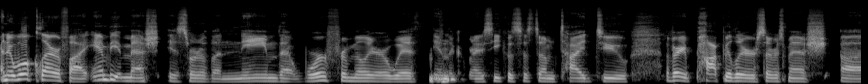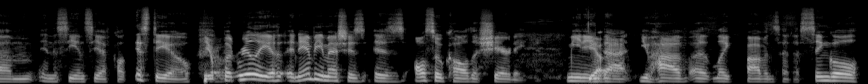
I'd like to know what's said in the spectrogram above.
and I will clarify, ambient mesh is sort of a name that we're familiar with in mm-hmm. the Kubernetes ecosystem, tied to a very popular service mesh um, in the CNCF called Istio. Yep. But really, an ambient mesh is is also called a shared agent, meaning yep. that you have, a, like Bhavin said, a single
